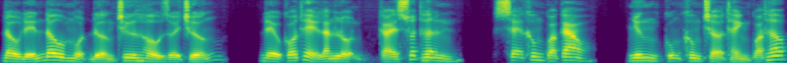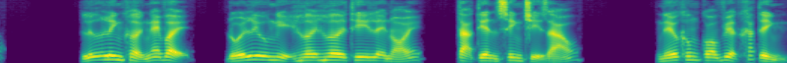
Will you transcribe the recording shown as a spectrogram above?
đầu đến đâu một đường chư hầu dưới trướng, đều có thể lăn lộn cái xuất thân, sẽ không quá cao, nhưng cũng không trở thành quá thấp. Lữ Linh khởi nghe vậy, đối Lưu Nghị hơi hơi thi lễ nói, tạ tiên sinh chỉ giáo. Nếu không có việc khác tỉnh,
